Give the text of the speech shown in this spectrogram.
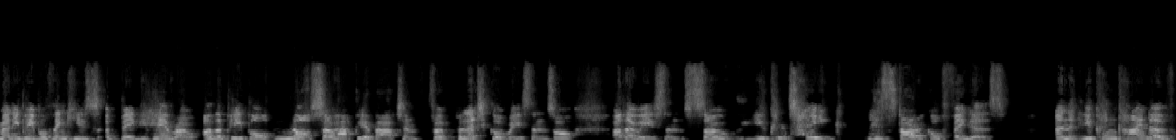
many people think he's a big hero. Other people, not so happy about him for political reasons or other reasons. So you can take historical figures and you can kind of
